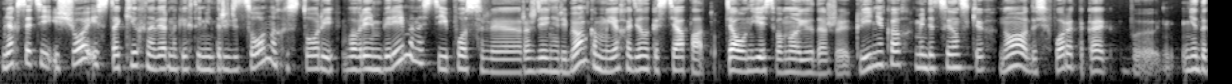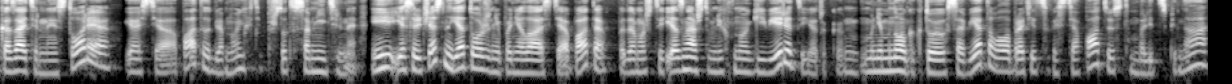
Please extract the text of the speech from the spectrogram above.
У меня, кстати, еще из таких, наверное, каких-то нетрадиционных историй во время беременности и после рождения ребенка я ходила к остеопату. Хотя он есть во многих даже клиниках медицинских, но до сих пор это такая как бы недоказательная история, и остеопаты для многих типа что-то сомнительное. И, если честно, я тоже не поняла остеопата, потому что я знаю, что в них многие верят, и я такая, ну, мне много кто советовал обратиться к остеопату, если там болит спина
